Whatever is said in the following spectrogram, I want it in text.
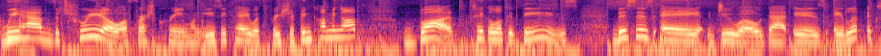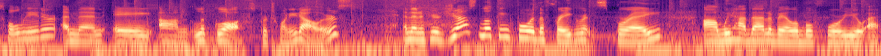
We have the trio of fresh cream on Easy Pay with free shipping coming up, but take a look at these. This is a duo that is a lip exfoliator and then a um, lip gloss for $20. And then if you're just looking for the fragrance spray, um, we have that available for you at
